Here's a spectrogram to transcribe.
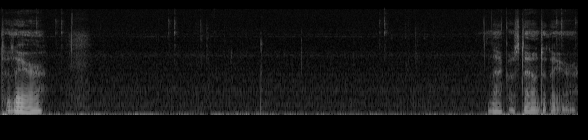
to there. And that goes down to there.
